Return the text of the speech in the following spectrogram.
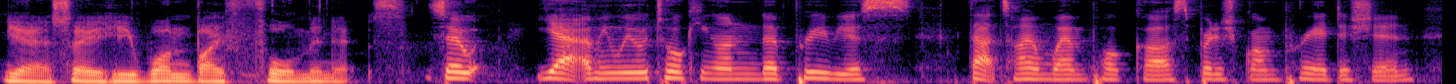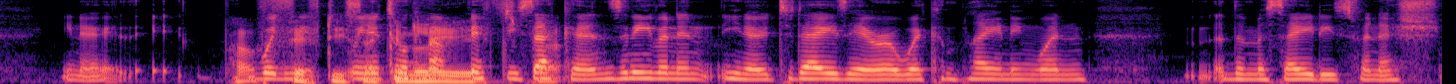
yeah. So he won by four minutes. So yeah, I mean, we were talking on the previous that time when podcast British Grand Prix edition. You know, About when, you, 50 when you're second talking about leads, 50 but- seconds, and even in you know today's era, we're complaining when the Mercedes finish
